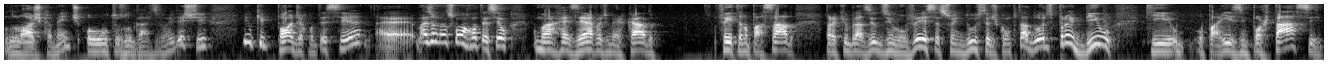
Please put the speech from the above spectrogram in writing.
logicamente, outros lugares vão investir, e o que pode acontecer é mais ou menos como aconteceu com uma reserva de mercado feita no passado para que o Brasil desenvolvesse a sua indústria de computadores, proibiu que o, o país importasse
